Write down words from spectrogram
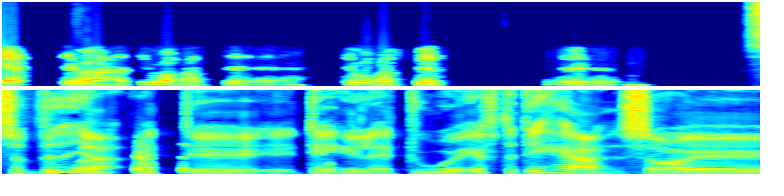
Ja, det var, det var, ret, det var ret fedt. Øh, så ved jeg, at Daniel, at du efter det her, så øh,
